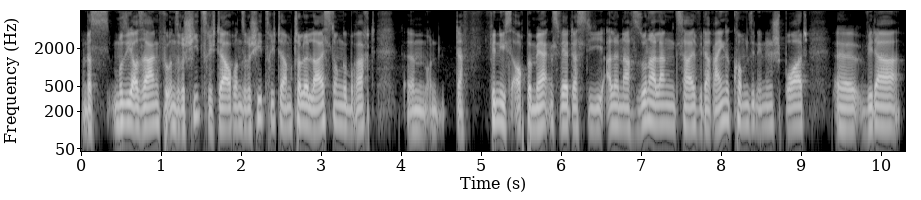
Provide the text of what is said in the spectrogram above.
Und das muss ich auch sagen für unsere Schiedsrichter. Auch unsere Schiedsrichter haben tolle Leistungen gebracht. Ähm, und da finde ich es auch bemerkenswert, dass die alle nach so einer langen Zeit wieder reingekommen sind in den Sport, äh, wieder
